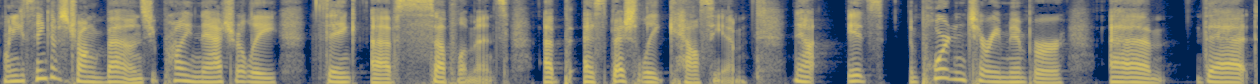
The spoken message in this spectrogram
when you think of strong bones, you probably naturally think of supplements, especially calcium. Now, it's important to remember um, that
